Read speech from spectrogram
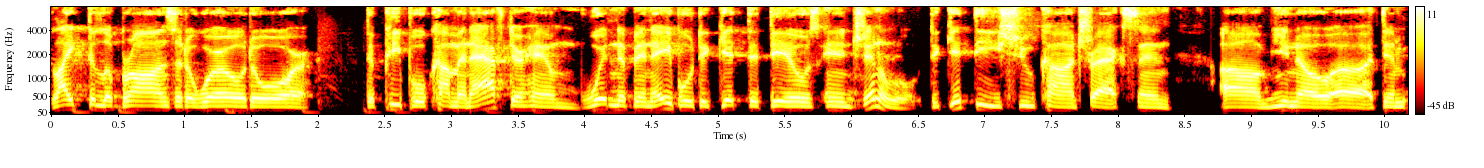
like the LeBrons of the world or the people coming after him wouldn't have been able to get the deals in general, to get these shoe contracts and um, you know uh, them,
